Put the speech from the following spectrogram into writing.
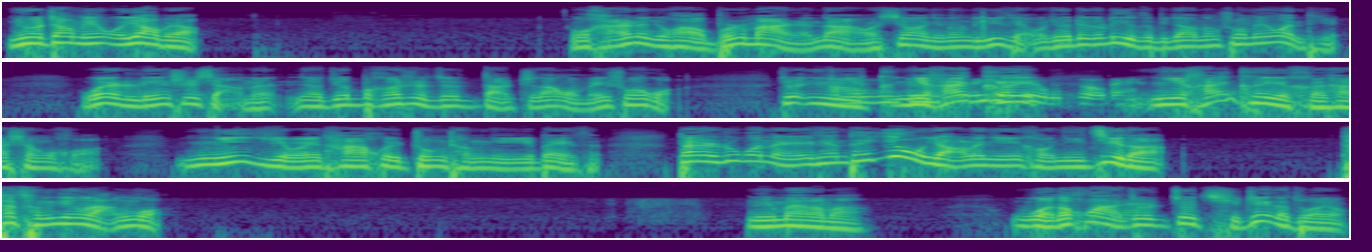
你说张明，我要不要？我还是那句话，我不是骂人的，我希望你能理解。我觉得这个例子比较能说明问题，我也是临时想的。你要觉得不合适，就当只当我没说过。就是你啊你还可以。你还可以和他生活，你以为他会忠诚你一辈子，但是如果哪一天他又咬了你一口，你记得，他曾经拦过，明白了吗？我的话就就起这个作用，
